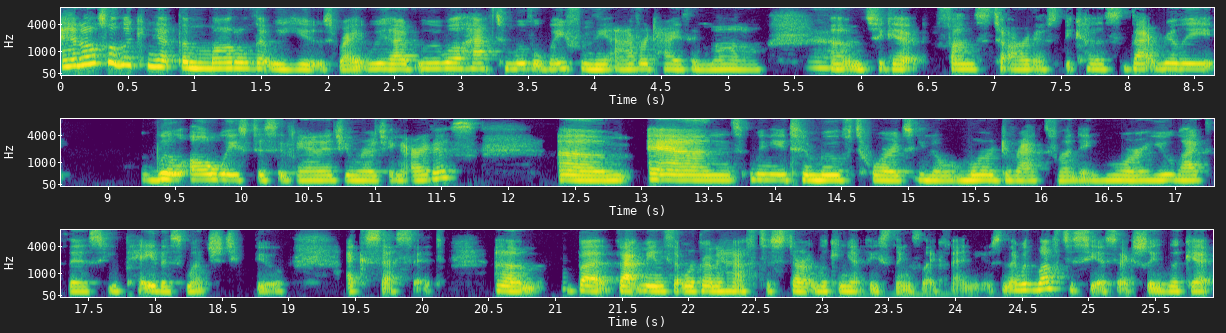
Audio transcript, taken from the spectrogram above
and also looking at the model that we use right we have we will have to move away from the advertising model yeah. um, to get funds to artists because that really will always disadvantage emerging artists um, and we need to move towards you know more direct funding more you like this you pay this much to access it. Um, but that means that we're going to have to start looking at these things like venues. And i would love to see us actually look at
